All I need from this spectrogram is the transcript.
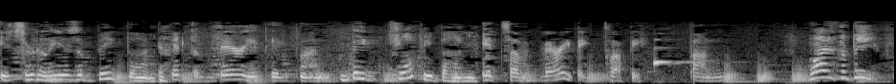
It certainly is a big bun. It's a very big bun. Big fluffy bun. It's a very big fluffy bun. Where's the beef?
